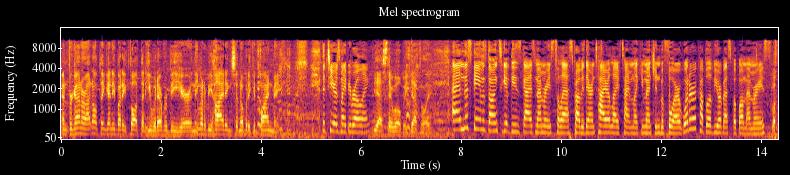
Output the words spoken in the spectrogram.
and for Gunner, I don't think anybody thought that he would ever be here, and I'm going to be hiding so nobody could find me. the tears might be rolling. Yes, they will be, definitely. And this game is going to give these guys memories to last probably their entire lifetime, like you mentioned before. What are a couple of your best football memories? Well,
